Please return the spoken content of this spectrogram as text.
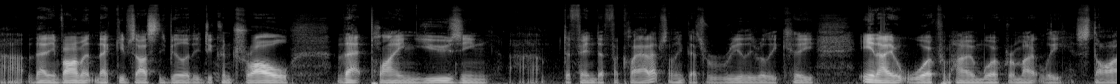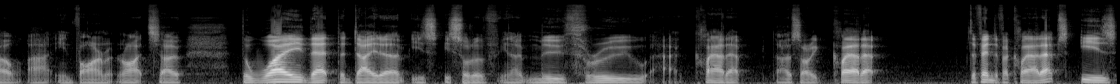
uh, that environment, that gives us the ability to control that plane using um, Defender for cloud apps. I think that's really, really key in a work from home, work remotely style uh, environment, right? So the way that the data is, is sort of you know moved through uh, cloud app, uh, sorry, cloud app Defender for cloud apps is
